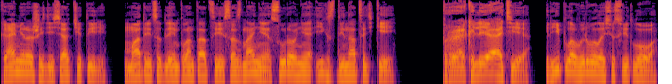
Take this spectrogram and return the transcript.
Камера 64. Матрица для имплантации сознания с уровня X12K. «Проклятие!» Хрипло вырвалось у Светлова.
